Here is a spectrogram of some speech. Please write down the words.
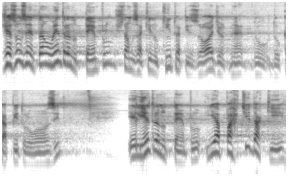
Jesus então entra no templo, estamos aqui no quinto episódio né, do, do capítulo 11. Ele entra no templo e a partir daqui,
